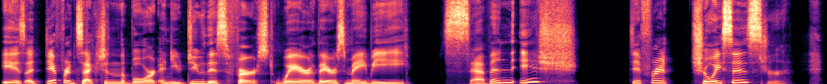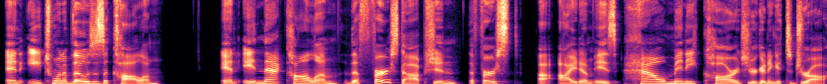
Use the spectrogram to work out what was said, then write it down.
is a different section of the board. And you do this first where there's maybe seven ish different choices Sure. and each one of those is a column. And in that column, the first option, the first uh, item is how many cards you're going to get to draw.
